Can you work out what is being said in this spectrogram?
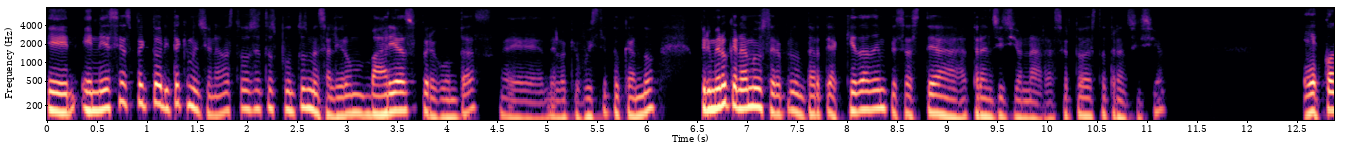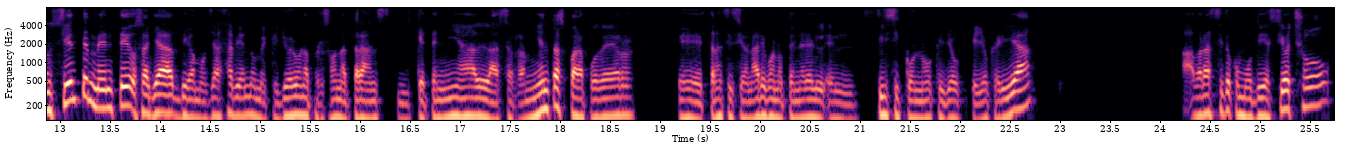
En, ese aspecto, ahorita que mencionabas todos estos puntos, me salieron varias preguntas eh, de lo que fuiste tocando. Primero que nada, me gustaría preguntarte, ¿a qué edad empezaste a transicionar, a hacer toda esta transición? Eh, conscientemente, o sea, ya, digamos, ya sabiéndome que yo era una persona trans y que tenía las herramientas para poder eh, transicionar y, bueno, tener el, físico, ¿no? Que yo, que yo quería, habrá sido como 18,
